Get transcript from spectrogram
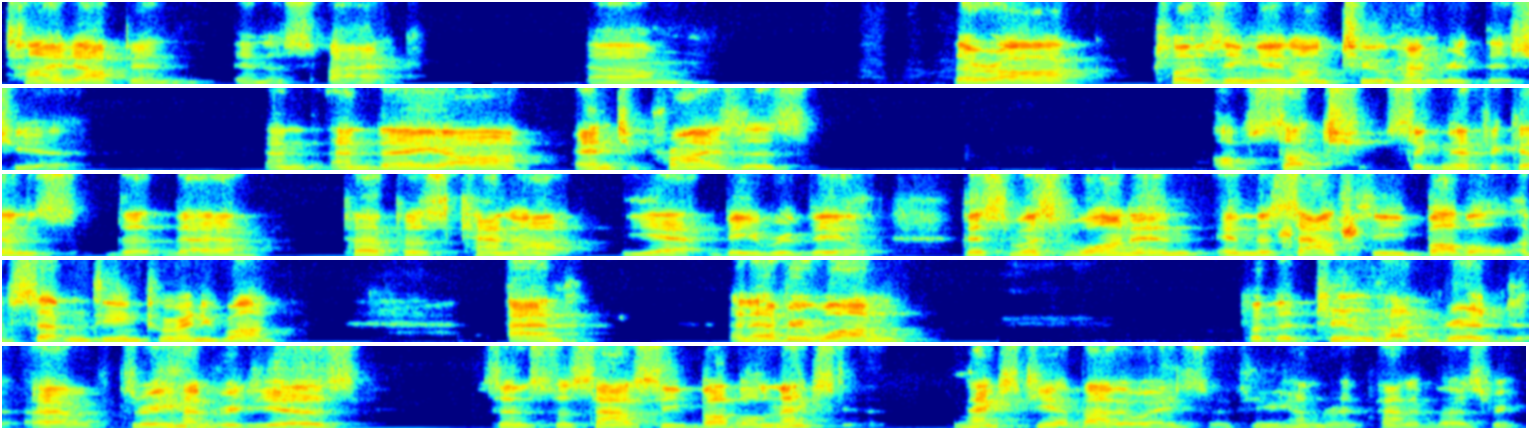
tied up in, in a SPAC. Um, there are closing in on 200 this year, and, and they are enterprises of such significance that their purpose cannot yet be revealed. This was one in, in the South Sea bubble of 1721. And, and everyone for the 200, uh, 300 years since the South Sea bubble. Next, next year, by the way, is the 300th anniversary.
